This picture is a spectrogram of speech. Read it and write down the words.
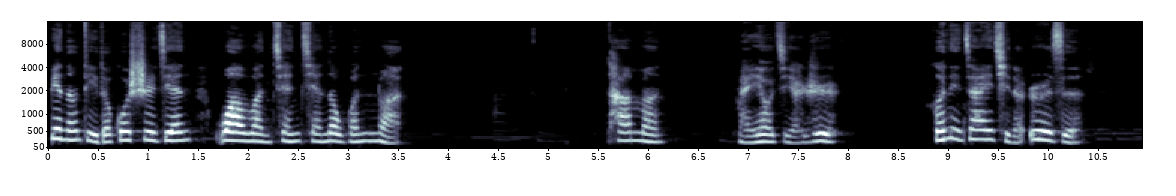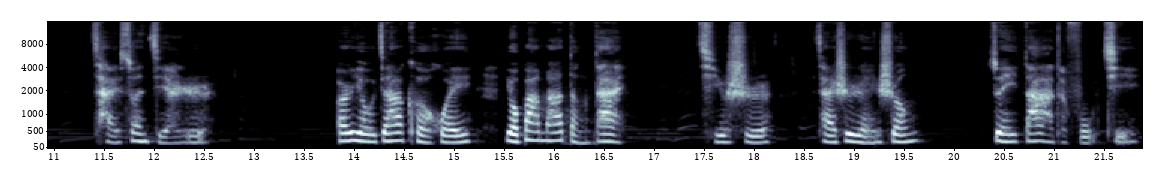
便能抵得过世间万万千千的温暖。他们没有节日，和你在一起的日子才算节日。而有家可回，有爸妈等待，其实才是人生最大的福气。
